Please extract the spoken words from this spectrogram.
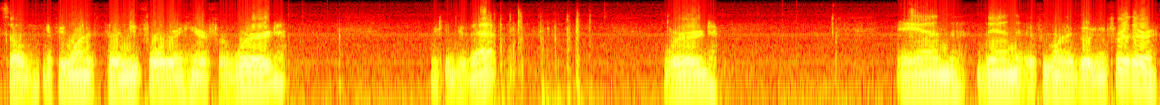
So if we wanted to put a new folder in here for Word we can do that. Word and then if we want to go even further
